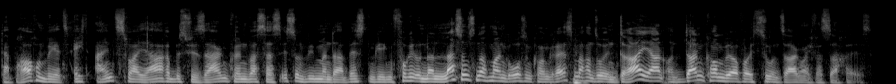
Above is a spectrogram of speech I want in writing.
da brauchen wir jetzt echt ein, zwei Jahre, bis wir sagen können, was das ist und wie man da am besten gegen vorgeht. Und dann lass uns noch mal einen großen Kongress machen, so in drei Jahren, und dann kommen wir auf euch zu und sagen euch, was Sache ist.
